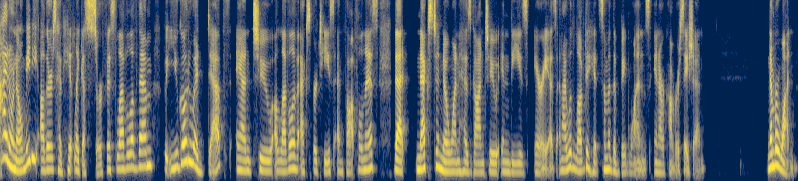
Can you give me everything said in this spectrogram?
I don't know, maybe others have hit like a surface level of them, but you go to a depth and to a level of expertise and thoughtfulness that next to no one has gone to in these areas. And I would love to hit some of the big ones in our conversation. Number one,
